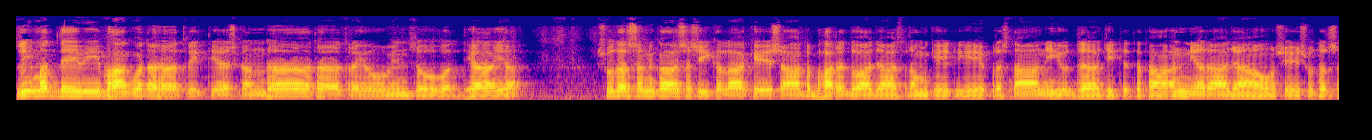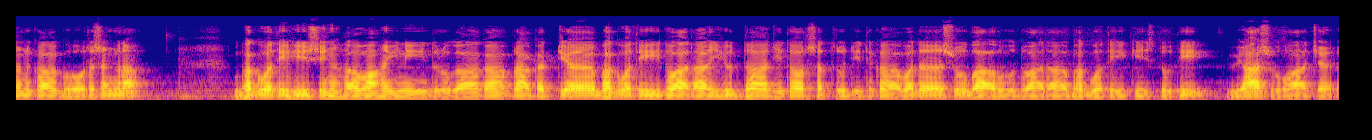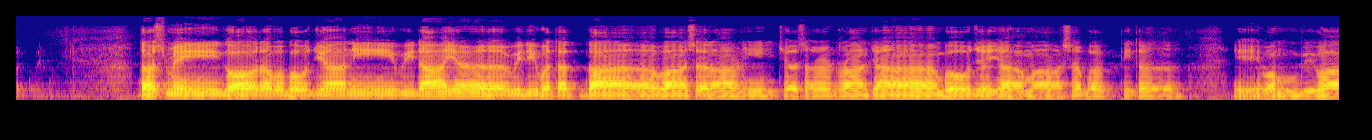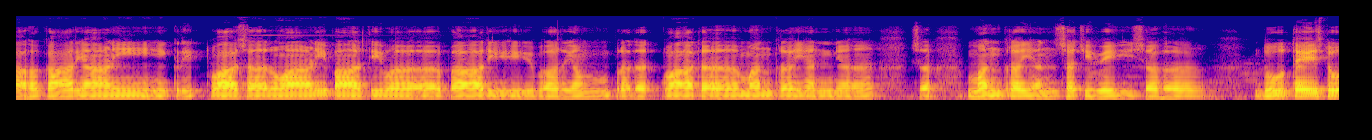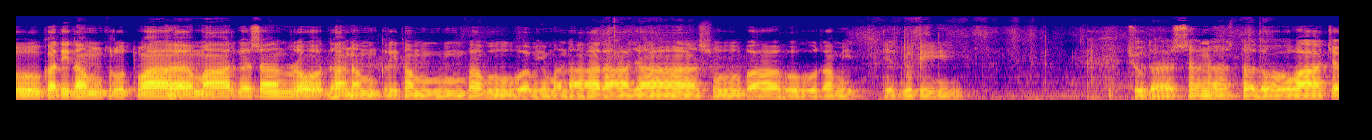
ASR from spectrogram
श्रीमद्देवी भागवत तृतीय स्कंध अथ त्रयोविंशोऽध्याय। सुदर्शन का शशिकला के साथ भारद्वाज आश्रम के लिए प्रस्थान युद्ध जित तथा अन्य राजाओं से सुदर्शन का घोर संग्राम। भगवती ही सिंह वाहिनी दुर्गा का प्राकट्य, भगवती द्वारा युद्धाजित और शत्रुजित का वध, सुबाहु द्वारा भगवती की स्तुति, व्यासुवाच। तस्मै गौरवभोज्यानि विदाय विधिवतद्दावासराणि च षड्राजा भोजयामास भक्तित। एवं विवाहकार्याणि कृत्वा सर्वाणि पार्थिव पारिवर्यं प्रदत्त्वात् मन्त्रयन्य स मन्त्रयन् सचिवैः सह। दूतैस्तु कथितं श्रुत्वा मार्गसंरोधनं कृतं बभूव विमना राजा सुबाहुरमित्यद्युति। सुदर्शनस्तदोवाच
